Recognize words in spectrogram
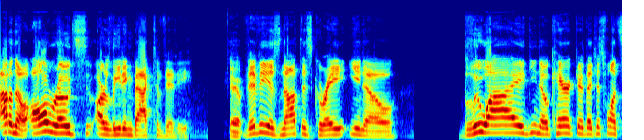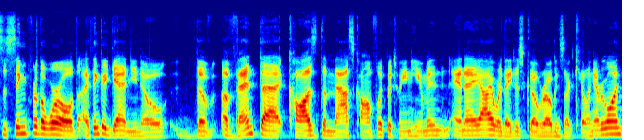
I don't know. All roads are leading back to Vivy. Yep. Vivy is not this great, you know, blue-eyed, you know, character that just wants to sing for the world. I think again, you know, the event that caused the mass conflict between human and AI, where they just go rogue and start killing everyone.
